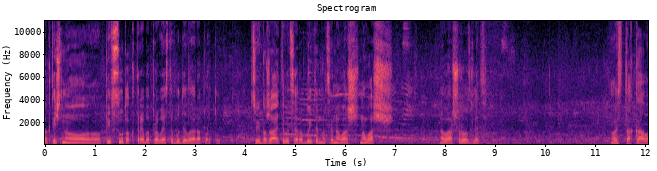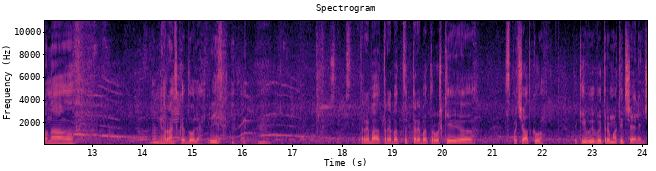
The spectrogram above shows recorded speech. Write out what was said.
фактично півсуток треба провести буде в аеропорту. Чи бажаєте ви це робити, ну це на ваш, на ваш, на ваш розгляд. Ось така вона іммігрантська доля. Привіт. Треба, треба, треба трошки е, спочатку такий витримати челендж.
